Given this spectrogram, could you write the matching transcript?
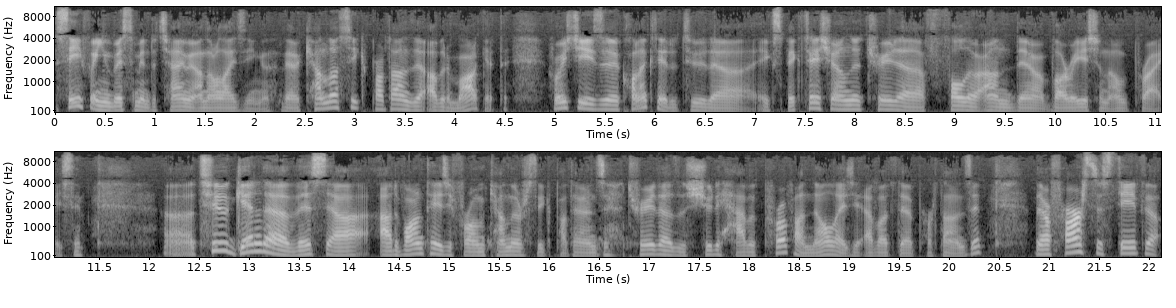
safe investment time analyzing the candlestick patterns of the market, which is connected to the expectation traders follow and the variation of price. Uh, to get uh, this uh, advantage from candlestick patterns, traders should have proper knowledge about the patterns. The first step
